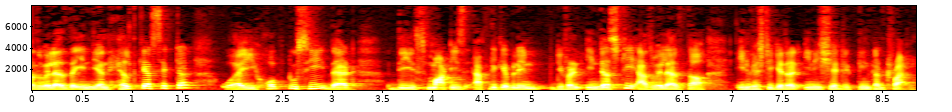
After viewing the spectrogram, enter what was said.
as well as the Indian healthcare sector. I hope to see that the smart is applicable in different industry as well as the investigator initiated clinical trial.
